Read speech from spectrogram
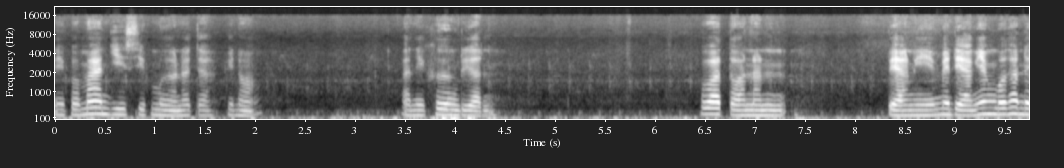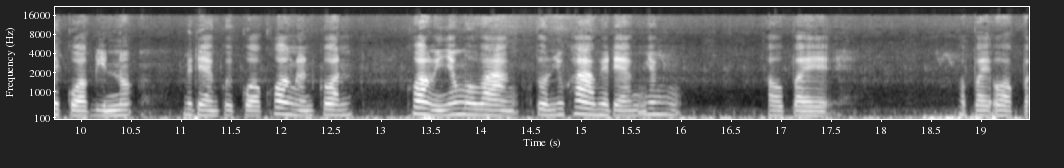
นี่ประมาณยี่สิบมือนะจ๊ะพี่น้อง อันนี้เครื่องเดือน เพราะว่าตอนนั้นแปลงนี้แม่แดงยังบ่ท่านได้กรอกดินเนาะแม่แดงกดกรอกข้างนั้นก่อนข้างนี้ยังมาวางต้นยุค่าแม่แดงยังเอาไป เอาไปออกไป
